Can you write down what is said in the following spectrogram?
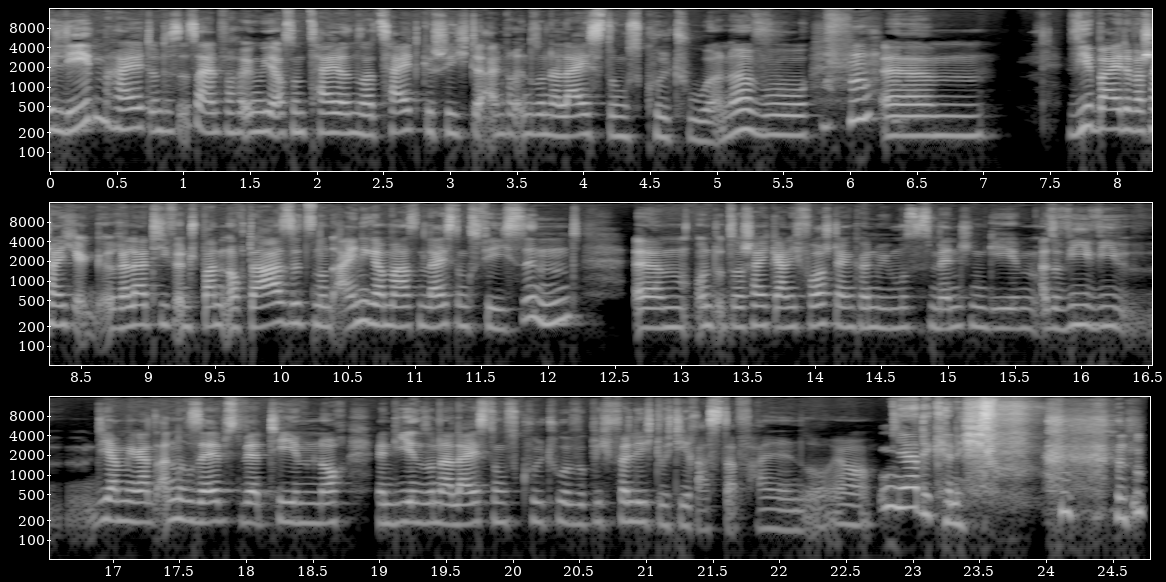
Wir leben halt, und das ist einfach irgendwie auch so ein Teil unserer Zeitgeschichte, einfach in so einer Leistungskultur, ne? wo mhm. ähm, wir beide wahrscheinlich relativ entspannt noch da sitzen und einigermaßen leistungsfähig sind, ähm, und uns wahrscheinlich gar nicht vorstellen können, wie muss es Menschen geben, also wie, wie, die haben ja ganz andere Selbstwertthemen noch, wenn die in so einer Leistungskultur wirklich völlig durch die Raster fallen, so, ja. Ja, die kenne ich.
